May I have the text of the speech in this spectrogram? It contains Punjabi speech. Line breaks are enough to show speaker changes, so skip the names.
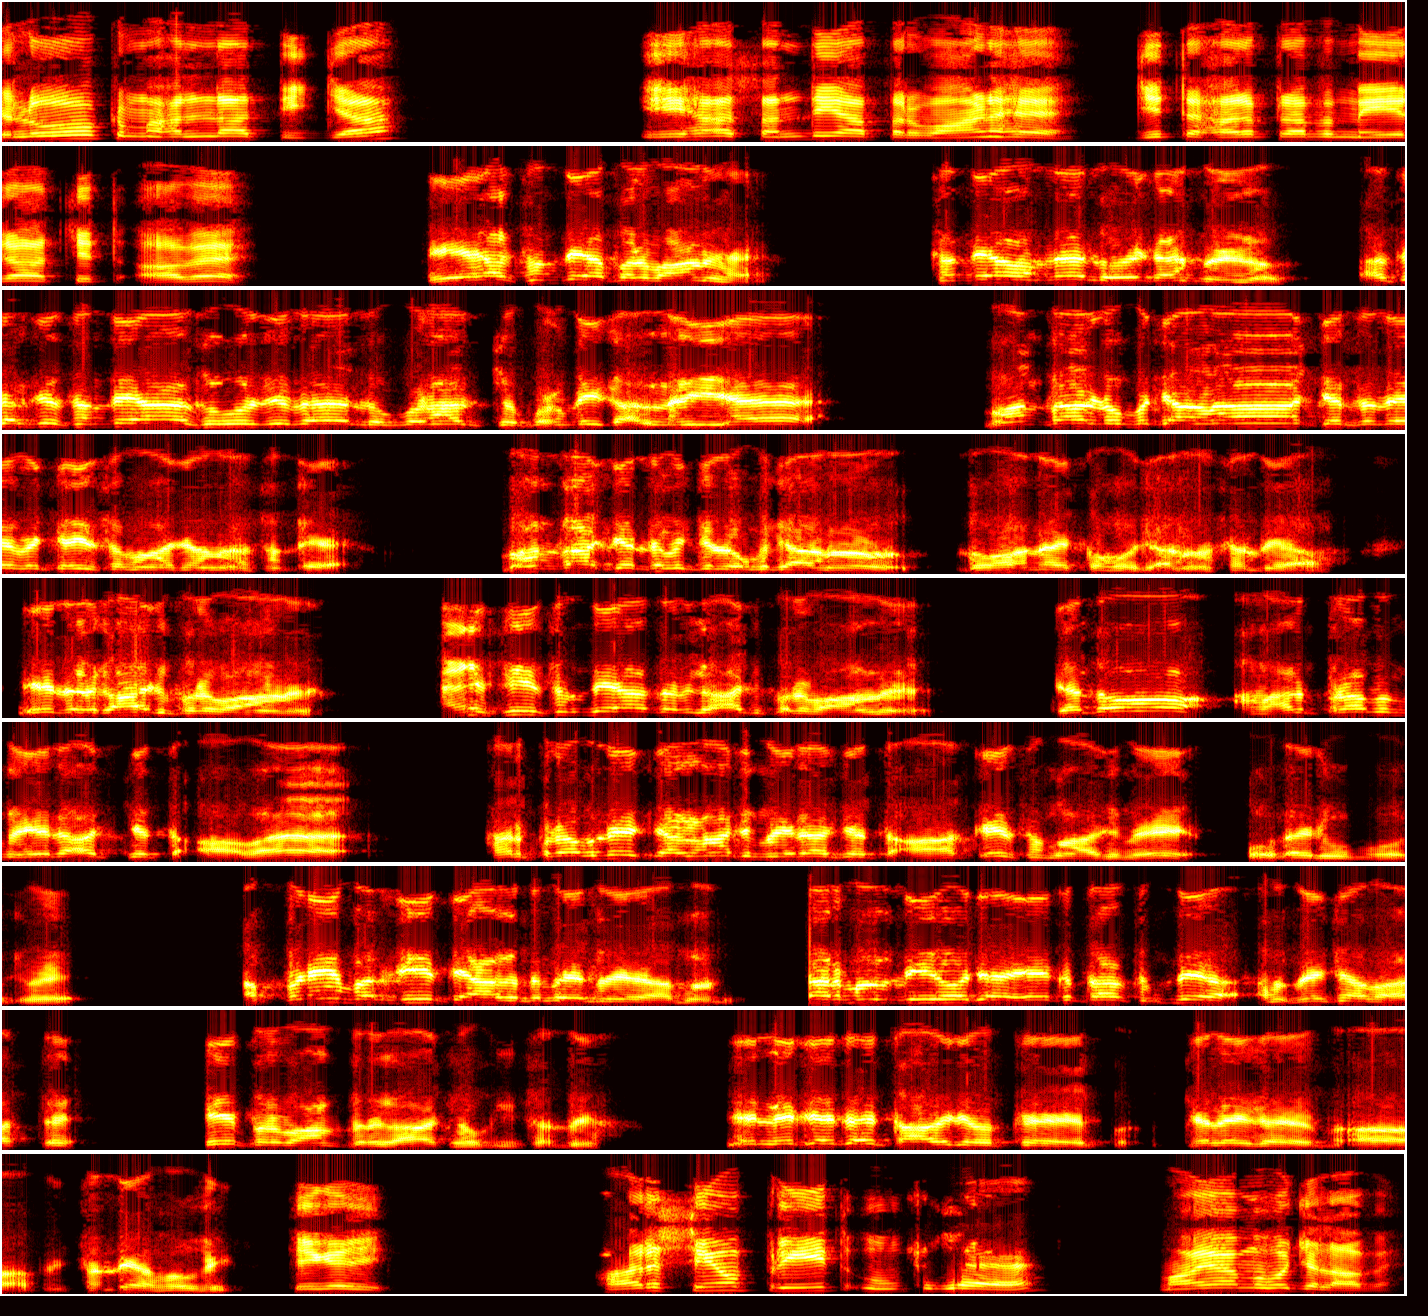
ਸ਼ਲੋਕ ਮਹੱਲਾ ਤੀਜਾ। ਇਹਾ ਸੰਧਿਆ ਪ੍ਰਵਾਨ ਹੈ, ਜਿਤ ਹਰ ਪ੍ਰਭ ਮੇਰਾ ਚਿਤ ਆਵੇ।
ਇਹ ਆ ਸੰਧਿਆ ਪਰਵਾਨ ਹੈ। ਸੰਧਿਆ ਹੁੰਦਾ ਦੋਏ ਟਾਈਮ ਮਿਲ ਲੋ ਅਸਲ 'ਚ ਸੰਧਿਆ ਸੂਰਜ ਦਾ ਡੁੱਬਣਾ ਛੁਪਣ ਦੀ ਗੱਲ ਨਹੀਂ ਹੈ। ਮਨ ਦਾ ਡੁੱਬ ਜਾਣਾ, ਚਿੱਤ ਦੇ ਵਿੱਚ ਹੀ ਸਮਾ ਜਾਣਾ ਸੰਧਿਆ ਮਨ ਦਾ ਚਿੱਤ ਵਿੱਚ ਲੁਕ ਜਾਣਾ, ਦੋਹਾਂ ਦਾ ਇੱਕ ਹੋ ਜਾਣਾ ਸੰਧਿਆ। ਇਹ ਦਰਗਾਹ ਪ੍ਰਵਾਨ ਐਸੀ ਸੰਧਿਆ ਦਰਗਾਹ 'ਚ ਪ੍ਰਵਾਨ ਜਦੋਂ ਹਰ ਪ੍ਰਭ ਮੇਰਾ ਚਿਤ ਆਵੈ, ਹਰ ਪ੍ਰਭ ਦੇ ਚਰਨਾਂ 'ਚ ਮੇਰਾ ਚਿਤ ਆ ਕੇ ਸਮਾ ਜਵੇ ਉਹਦਾ ਰੂਪ ਹੋ ਜਵੇ। ਆਪਣੀ ਮਰਜ਼ੀ ਤਿਆਗ ਦਵੇ ਮੇਰਾ ਮਨ। ਧਰਮ ਦੀ ਹੋ ਜਾਏ ਏਕਤਾ ਸੰਧਿਆ ਹਮੇਸ਼ਾ ਵਾਸਤੇ ਇਹ ਪ੍ਰਵਾਨ ਦਰਗਾਹ 'ਚ ਹੋ ਗਈ ਸੰਧਿਆ। ਇਹ ਲੈ ਕੇ ਗਏ ਕਾਗਜ਼ ਉੱਥੇ ਚਲੇ ਗਏ ਸੰਧਿਆ ਹੋ ਗਈ।
ਠੀਕ ਹੈ ਜੀ। ਹਰ ਸਿਉ ਪ੍ਰੀਤ ਉਪਜੈ ਮਾਇਆ ਮੋਹ ਜਲਾਵੈ।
